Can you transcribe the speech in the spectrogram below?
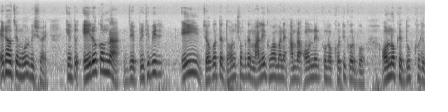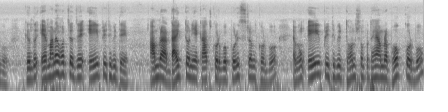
এটা হচ্ছে মূল বিষয়। কিন্তু এইরকম না যে পৃথিবীর এই জগতে ধন সম্পদের মালিক হওয়া মানে আমরা অন্যের কোনো ক্ষতি করব, অন্যকে দুঃখ দেব। কিন্তু এর মানে হচ্ছে যে এই পৃথিবীতে আমরা দায়িত্ব নিয়ে কাজ করব, পরিশ্রম করব এবং এই পৃথিবীর ধন সম্পদ হ্যাঁ আমরা ভোগ করব,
